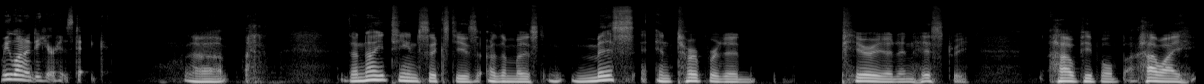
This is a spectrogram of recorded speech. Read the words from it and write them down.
we wanted to hear his take. Uh, the 1960s are the most misinterpreted period in history. How people, how I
